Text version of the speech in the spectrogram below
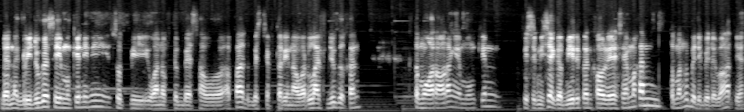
dan agree juga sih mungkin ini should be one of the best our apa the best chapter in our life juga kan ketemu orang-orang yang mungkin visi misi agak mirip kan kalau di SMA kan teman lu beda-beda banget ya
